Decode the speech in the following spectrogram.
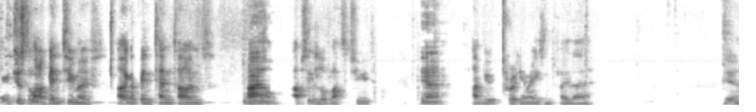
It's just the one I've been to most. I think I've been 10 times. Wow. Absolutely love Latitude. Yeah. That'd be pretty amazing to play there. yeah.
